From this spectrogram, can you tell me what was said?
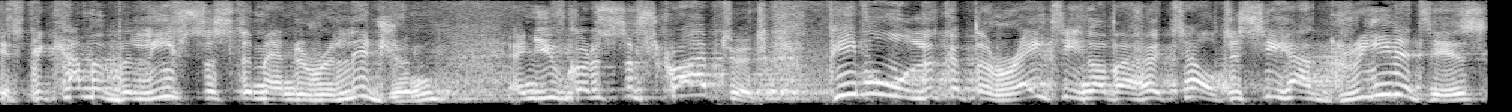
It's become a belief system and a religion, and you've got to subscribe to it. People will look at the rating of a hotel to see how green it is,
